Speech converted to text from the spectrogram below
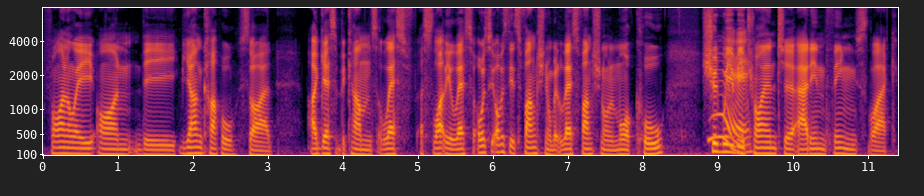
Finally, on the young couple side, I guess it becomes less, a slightly less. Obviously, obviously it's functional, but less functional and more cool. Should yeah. we be trying to add in things like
